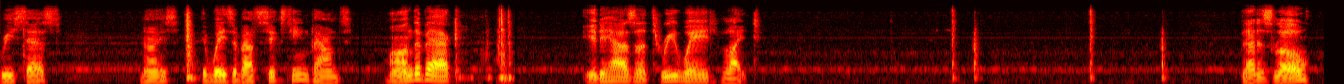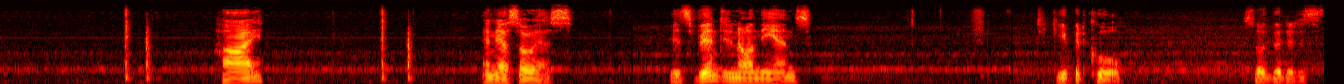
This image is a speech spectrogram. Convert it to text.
recessed. Nice. It weighs about 16 pounds. On the back, it has a three-way light. That is low, high, and SOS. It's vented on the ends to keep it cool so that it is,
